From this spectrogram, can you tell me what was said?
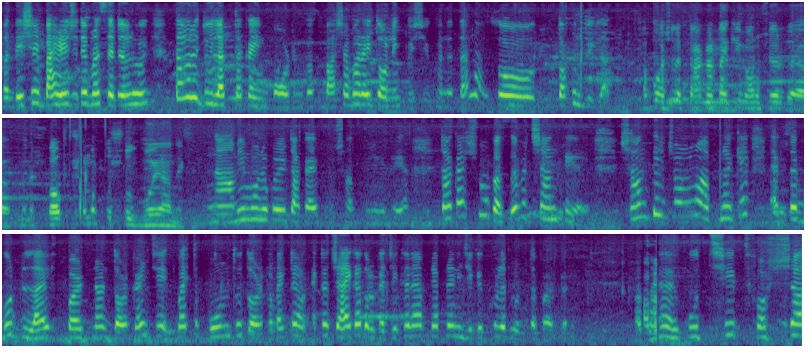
বা দেশের বাইরে যদি আমরা সেটেল হই তাহলে দুই লাখ টাকা ইম্পর্টেন্ট বাসা ভাড়াই তো অনেক বেশি ওখানে তাই না? তো তখন দুই লাখ। আপু আসলে টাকাটা কি মানুষের মানে সব সমস্ত সুখ বয়ে আনে না আমি মনে করি টাকায় শান্তি নেই ভাইয়া। টাকায় সুখ আছে বাট শান্তি নেই। শান্তির জন্য আপনাকে একটা গুড লাইফ পার্টনার দরকার যে বা একটা বন্ধু দরকার বা একটা একটা জায়গা দরকার যেখানে আপনি আপনার নিজেকে খুলে ধরতে পারবেন। হ্যাঁ কুৎসিত, ফর্সা,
